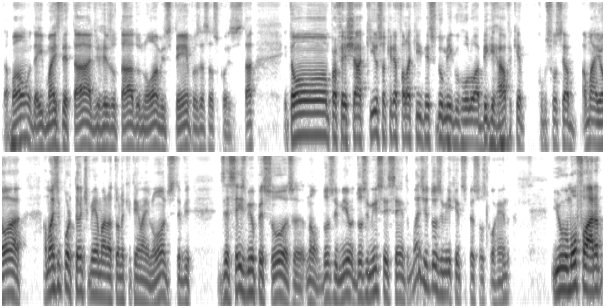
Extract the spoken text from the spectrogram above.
tá bom? Daí mais detalhes, resultado, nomes, tempos, essas coisas, tá? Então, para fechar aqui, eu só queria falar que nesse domingo rolou a Big Half, que é como se fosse a, a maior, a mais importante meia maratona que tem lá em Londres. Teve 16 mil pessoas, não, 12 mil, 12.600, mais de 12.500 pessoas correndo. E o Mofara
